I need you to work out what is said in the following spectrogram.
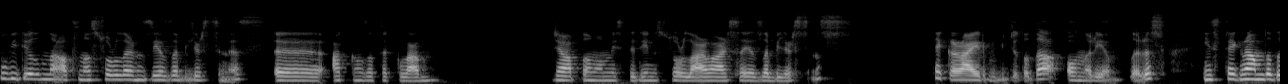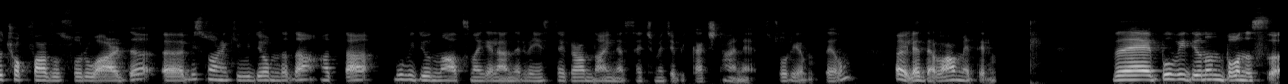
Bu videonun altına sorularınızı yazabilirsiniz. Ee, aklınıza takılan, cevaplamamı istediğiniz sorular varsa yazabilirsiniz. Tekrar ayrı bir videoda da onları yanıtlarız. Instagram'da da çok fazla soru vardı. Ee, bir sonraki videomda da hatta bu videonun altına gelenleri ve Instagram'dan yine seçmece birkaç tane soru yanıtlayalım. Öyle devam edelim. Ve bu videonun bonusu.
